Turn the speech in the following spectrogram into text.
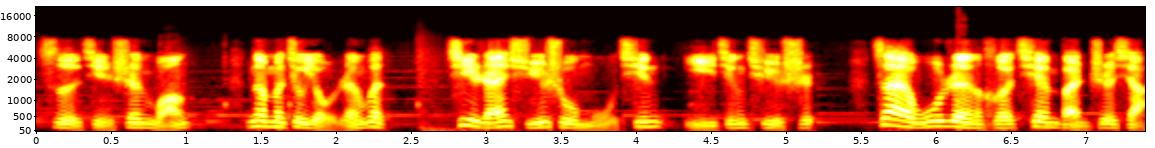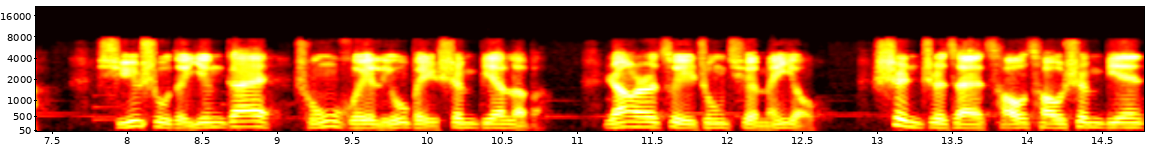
自尽身亡。那么就有人问：既然徐庶母亲已经去世，再无任何牵绊之下，徐庶的应该重回刘备身边了吧？然而最终却没有，甚至在曹操身边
